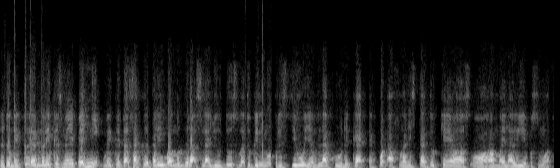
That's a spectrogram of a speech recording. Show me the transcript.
Betul mereka dan mereka sebenarnya panik. Mereka tak sangka Taliban bergerak selaju tu sebab tu kita tengok peristiwa yang berlaku dekat airport Afghanistan tu chaos, orang ramai lari apa semua.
